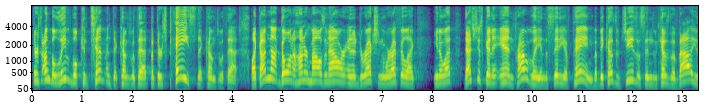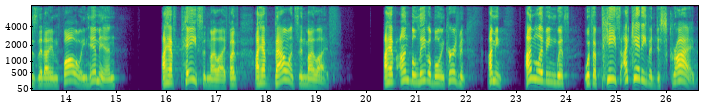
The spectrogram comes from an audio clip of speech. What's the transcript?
there's unbelievable contentment that comes with that, but there's pace that comes with that. Like I'm not going 100 miles an hour in a direction where I feel like, you know what? That's just going to end probably in the city of pain. But because of Jesus and because of the values that I am following him in, I have pace in my life. I've, I have balance in my life. I have unbelievable encouragement. I mean, I'm living with, with a peace I can't even describe.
